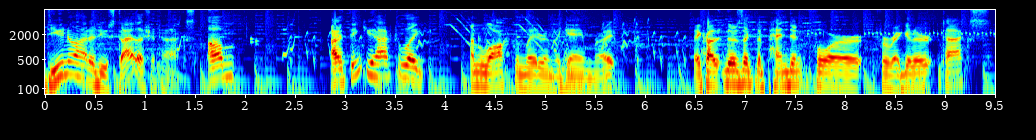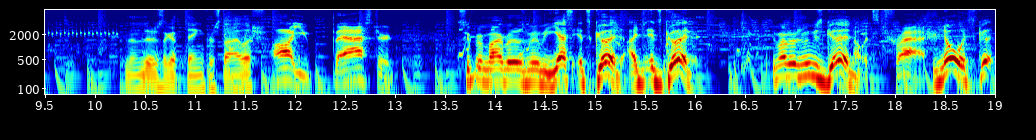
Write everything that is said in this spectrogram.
Do you know how to do stylish attacks? Um, I think you have to like unlock them later in the game, right? Like there's like the pendant for for regular attacks, and then there's like a thing for stylish. Oh, you bastard. Super Mario Bros. movie. Yes, it's good. I, it's good. Super Mario Bros. movie's good. No, it's trash. No, it's good.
